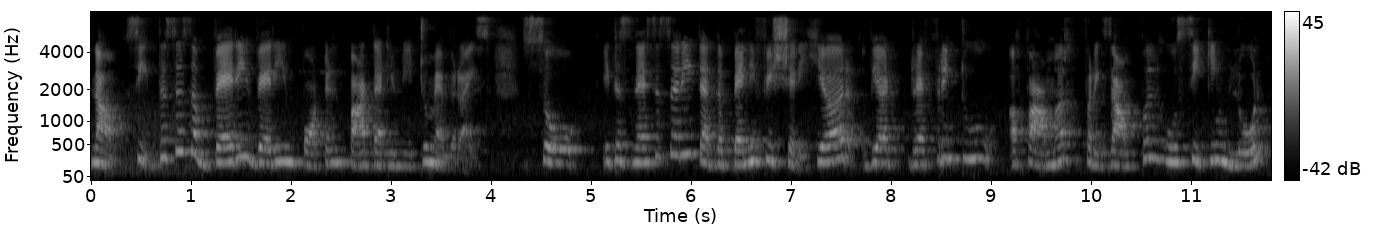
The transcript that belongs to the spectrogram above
Now, see, this is a very, very important part that you need to memorize. So, it is necessary that the beneficiary, here we are referring to a farmer, for example, who's seeking loan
